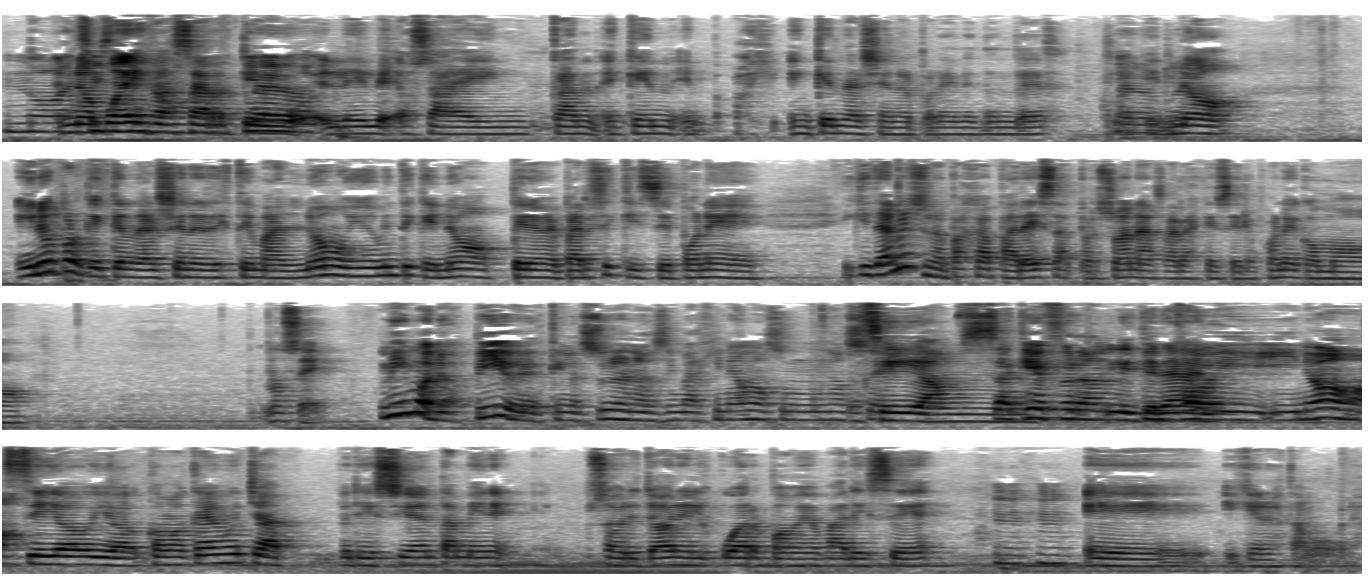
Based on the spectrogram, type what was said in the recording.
No, no puedes basar tu, claro. o sea, en, en, en- en Kendall Jenner, por ahí, ¿entendés? Claro, claro. no. Y no porque Kendall Jenner esté mal, no, obviamente que no, pero me parece que se pone, y que también es una paja para esas personas a las que se les pone como, no sé, Mismo los pibes, que nosotros nos imaginamos un, no sé, Sí, a un- Zac Efron, literal. tipo, y, y no. sí, obvio, como que hay mucha presión también, sobre todo en el cuerpo, me parece, eh, y que no está muy buena.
